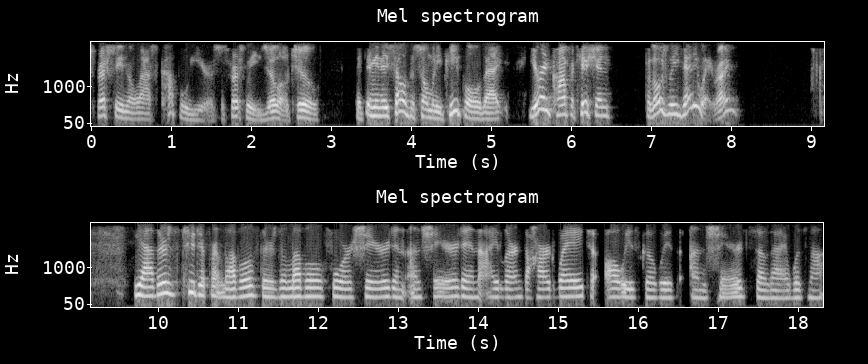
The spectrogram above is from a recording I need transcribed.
especially in the last couple of years, especially Zillow too. I mean, they sell it to so many people that you're in competition for those leads anyway, right? Yeah, there's two different levels. There's a level for shared and unshared, and I learned the hard way to always go with unshared so that I was not,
